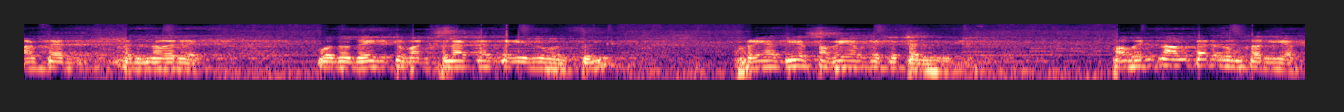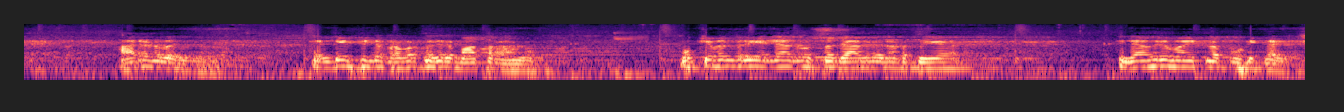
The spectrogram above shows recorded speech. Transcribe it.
ആൾക്കാർ വരുന്നവരെ ഒന്ന് നേരിട്ട് മനസ്സിലാക്കാൻ കഴിയുന്ന വിധത്തിൽ കുറേയധികം സമയം അവിടെയൊക്കെ ചെലവഴിക്കും. അപ്പോൾ വരുന്ന ആൾക്കാരെ നമുക്കറിയാം ആരാണ് വരുന്നത്. എൽ ഡി എഫിന്റെ പ്രവർത്തകർ മാത്രമാണ്. മുഖ്യമന്ത്രി എല്ലാ ദിവസവും രാവിലെ നടത്തിയ എല്ലാവരുമായിട്ടുള്ള കൂടിക്കാഴ്ച.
